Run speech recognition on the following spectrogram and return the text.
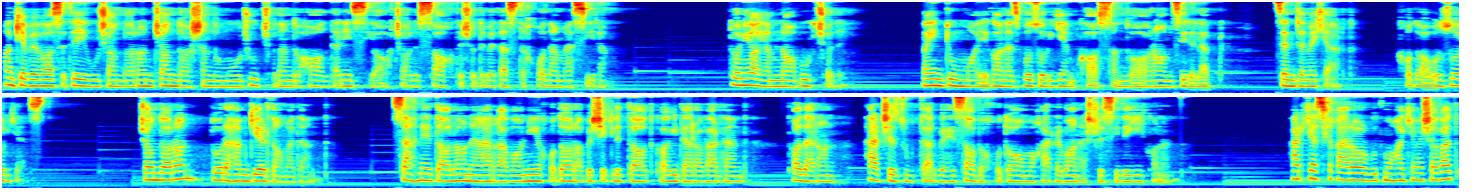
آنکه به واسطه او جانداران جان داشتند و موجود شدند و حال در این سیاه چال ساخته شده به دست خودم اسیرم دنیایم نابود شده و این دوم مایگان از بزرگیم کاستند و آرام زیر لب زمزمه کرد. خدا بزرگ است. جانداران دور هم گرد آمدند. صحنه دالان ارغوانی خدا را به شکل دادگاهی درآوردند تا در آن هرچه زودتر به حساب خدا و مقربانش رسیدگی کنند. هر کس که قرار بود محاکمه شود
